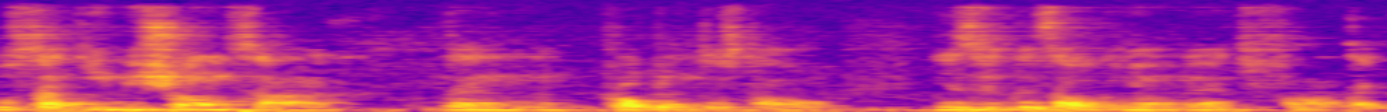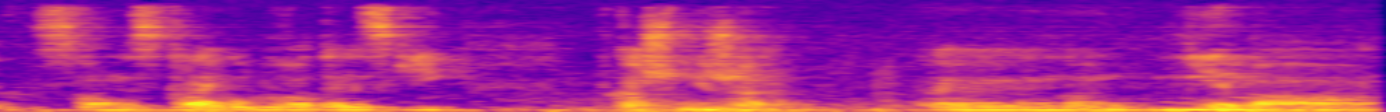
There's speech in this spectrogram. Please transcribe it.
w ostatnich miesiącach ten problem został niezwykle zaogniony. Trwa tak zwany strajk obywatelski. W Kaszmirze e, no, nie, ma,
